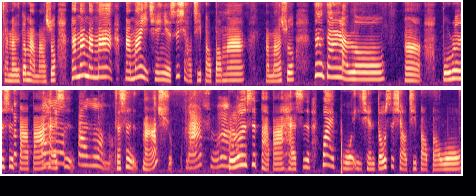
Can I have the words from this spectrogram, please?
他们跟妈妈说：“妈妈，妈妈，妈妈以前也是小鸡宝宝吗？”妈妈说：“那当然喽。”啊，不论是爸爸还是，那是什么？这是麻薯。麻薯。不论是爸爸还是外婆，以前都是小鸡宝宝哦。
